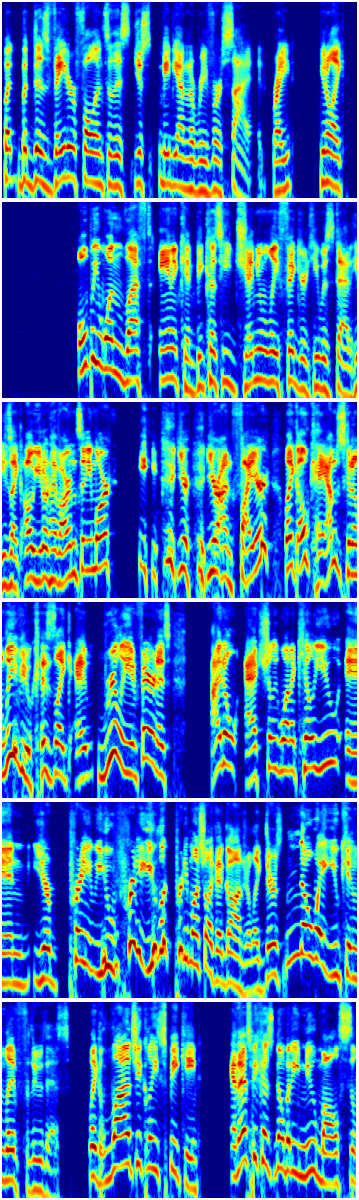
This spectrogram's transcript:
But but does Vader fall into this just maybe on the reverse side, right? You know, like Obi Wan left Anakin because he genuinely figured he was dead. He's like, "Oh, you don't have arms anymore? you're you're on fire? Like, okay, I'm just gonna leave you because, like, eh, really, in fairness, I don't actually want to kill you, and you're pretty, you pretty, you look pretty much like a Gondra. Like, there's no way you can live through this. Like, logically speaking, and that's because nobody knew Maul still.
